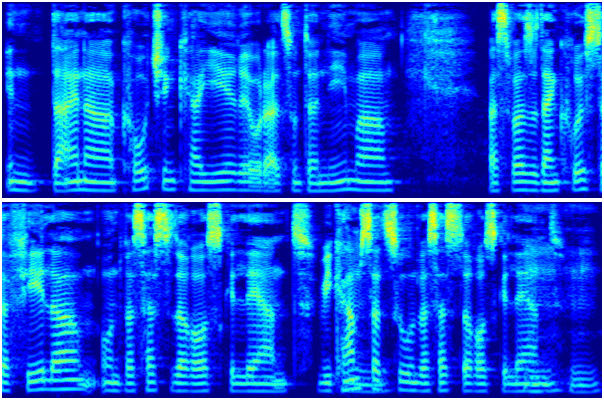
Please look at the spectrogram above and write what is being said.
in deiner Coaching-Karriere oder als Unternehmer, was war so dein größter Fehler und was hast du daraus gelernt? Wie kam es mhm. dazu und was hast du daraus gelernt? Mhm.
